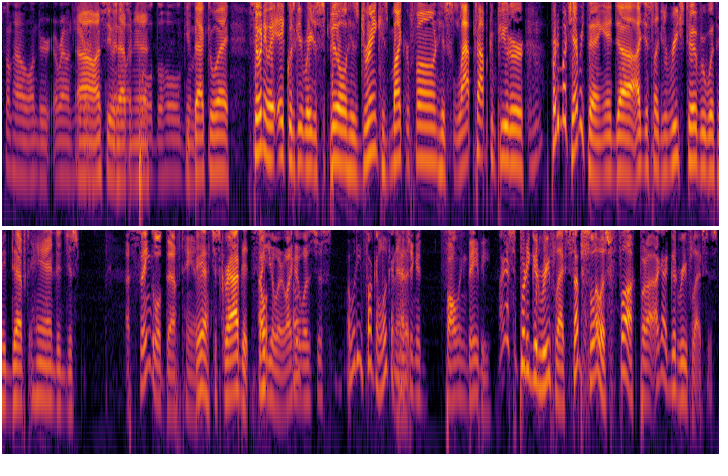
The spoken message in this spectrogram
somehow under around here. Oh, I see what happened. Like, pulled the whole he backed away. So anyway, Ick was getting ready to spill his drink, his microphone, his laptop computer, Mm-hmm. pretty much everything. And uh, I just like reached over with a deft hand and just a single deft hand. yeah, just grabbed it. singular, Oh, like oh, it was just oh, what are you fucking looking at? catching a falling baby. I got some pretty good reflexes. I'm slow as fuck, but I I got good reflexes.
